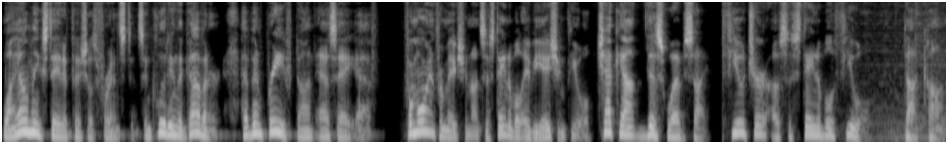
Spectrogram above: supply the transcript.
Wyoming state officials, for instance, including the governor, have been briefed on SAF. For more information on sustainable aviation fuel, check out this website, futureofsustainablefuel.com.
